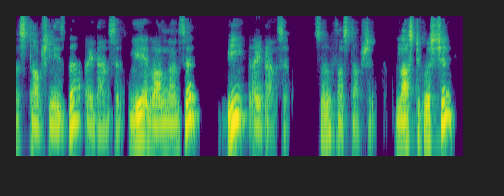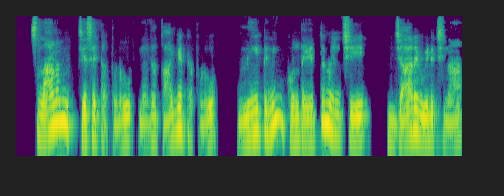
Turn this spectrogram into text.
first option is the right answer. A wrong answer? B right answer. So first option. Last question. స్నానం చేసేటప్పుడు లేదా తాగేటప్పుడు నీటిని కొంత ఎత్తు నుంచి జారి విడిచిన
